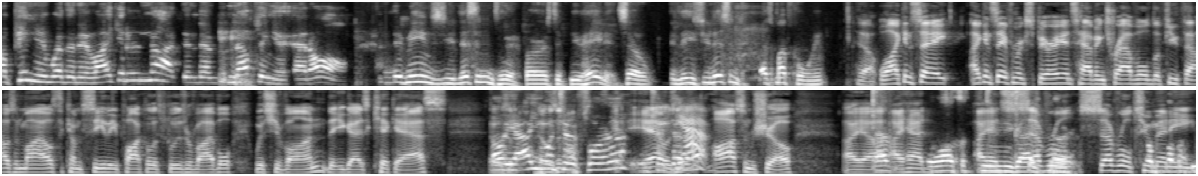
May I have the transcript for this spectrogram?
opinion, whether they like it or not, than them nothing it at all. it means you listen to it first if you hate it. So at least you listen. To, that's my point. Yeah, well, I can say I can say from experience, having traveled a few thousand miles to come see the Apocalypse Blues revival with Siobhan, that you guys kick ass. That Oh, was a- yeah? You went to an- Florida? Yeah, it was that an out? awesome show. I uh, I had awesome I had seeing you guys several there. several too many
